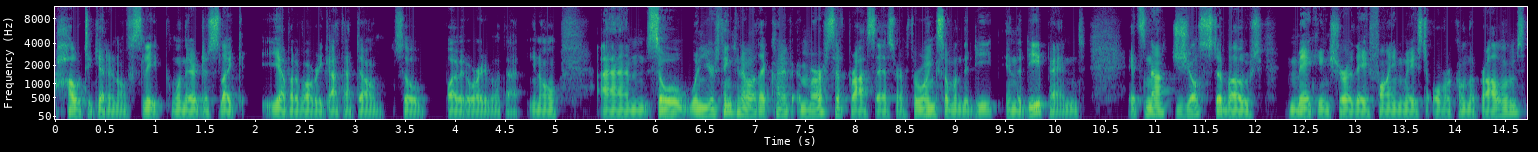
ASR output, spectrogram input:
how to get enough sleep when they're just like, yeah, but I've already got that down. So why would I worry about that? You know? Um, so when you're thinking about that kind of immersive process or throwing someone the deep in the deep end, it's not just about making sure they find ways to overcome the problems.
